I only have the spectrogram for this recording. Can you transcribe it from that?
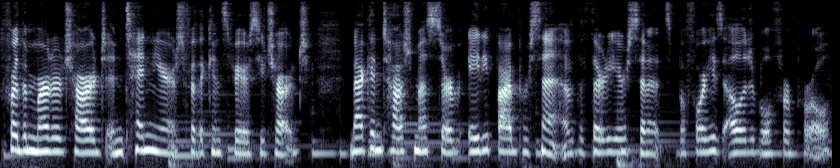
for the murder charge and 10 years for the conspiracy charge. McIntosh must serve 85% of the 30 year sentence before he's eligible for parole.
